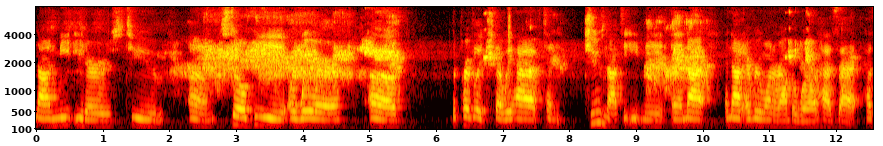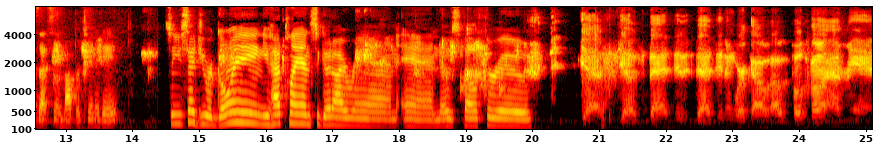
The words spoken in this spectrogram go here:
non meat eaters, to um, still be aware of the privilege that we have to choose not to eat meat, and not and not everyone around the world has that has that same opportunity. So you said you were going, you had plans to go to Iran, and those fell through. Yes, yes, that did, that didn't work out. I was supposed to go to Iran.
